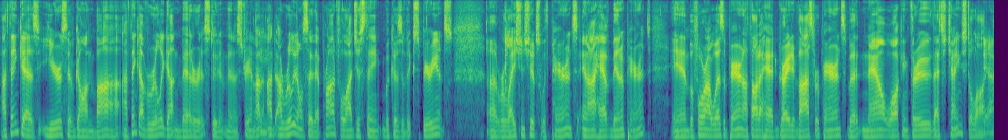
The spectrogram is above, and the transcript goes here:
I think as years have gone by, I think I've really gotten better at student ministry. And I, mm. I, I really don't say that prideful. I just think because of experience, uh, relationships with parents, and I have been a parent. And before I was a parent, I thought I had great advice for parents, but now walking through, that's changed a lot. Yeah.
